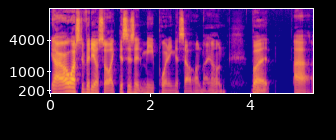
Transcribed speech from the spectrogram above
yeah, I watched a video, so like this isn't me pointing this out on my own, mm. but uh,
